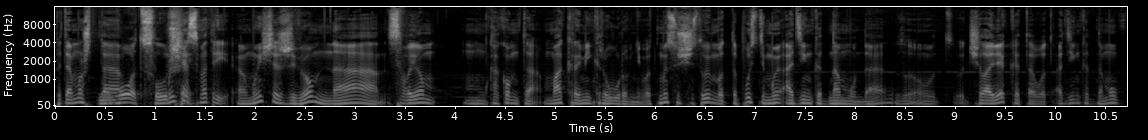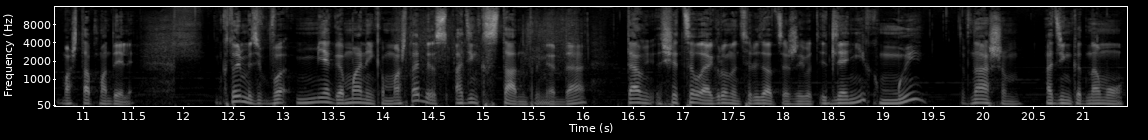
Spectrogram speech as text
Потому что... Ну вот, слушай. Мы сейчас, смотри, мы сейчас живем на своем каком-то макро-микро уровне. Вот мы существуем, вот допустим, мы один к одному, да, вот человек это вот один к одному масштаб модели. Кто-нибудь в мега маленьком масштабе, один к ста, например, да, там вообще целая огромная цивилизация живет. И для них мы в нашем один к одному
